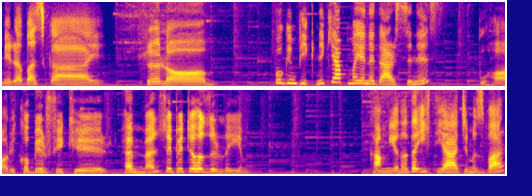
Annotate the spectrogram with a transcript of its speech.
Merhaba Sky. Selam. Bugün piknik yapmaya ne dersiniz? Bu harika bir fikir. Hemen sepeti hazırlayayım. Kamyona da ihtiyacımız var.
